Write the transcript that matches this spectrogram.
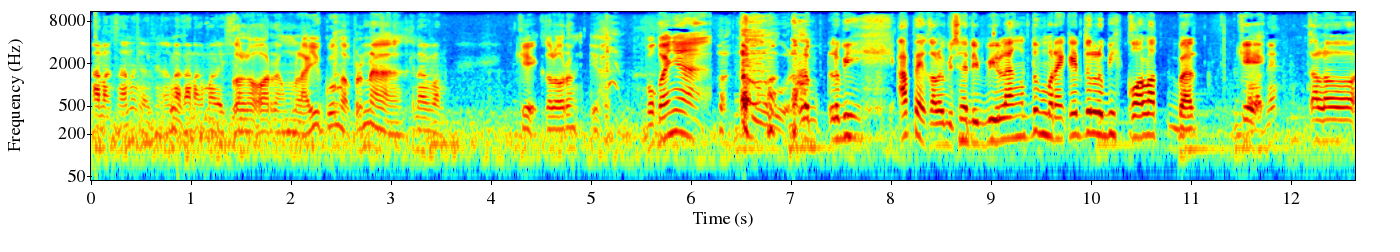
anak sana nggak Vin? anak-anak Malaysia? Kalau orang Melayu gue nggak pernah. Kenapa bang? Kayak kalau orang ya pokoknya aduh, le- lebih apa ya? Kalau bisa dibilang tuh mereka itu lebih kolot banget kayak kalau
